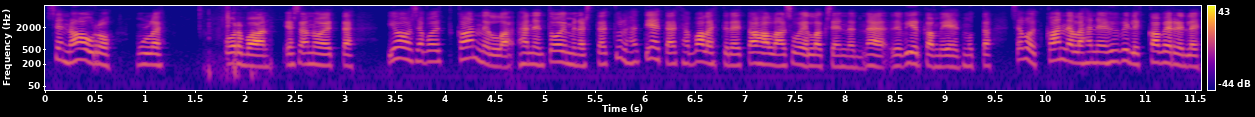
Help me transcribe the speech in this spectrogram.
se nauro mulle korvaan ja sanoi, että – Joo, sä voit kannella hänen toiminnasta. Että kyllä hän tietää, että hän valehtelee tahallaan suojellakseen nämä virkamiehet, mutta sä voit kannella hänen hyville kaverille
